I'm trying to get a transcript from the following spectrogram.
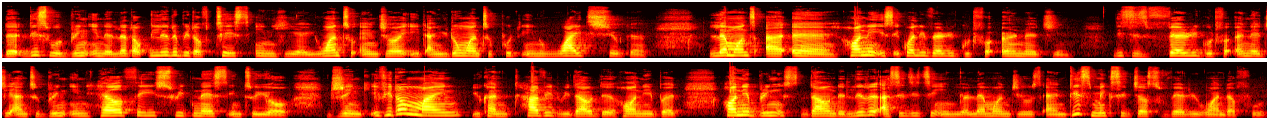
the, this will bring in a little, little bit of taste in here. You want to enjoy it and you don't want to put in white sugar lemons are uh, honey is equally very good for energy this is very good for energy and to bring in healthy sweetness into your drink if you don't mind you can have it without the honey but honey brings down the little acidity in your lemon juice and this makes it just very wonderful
